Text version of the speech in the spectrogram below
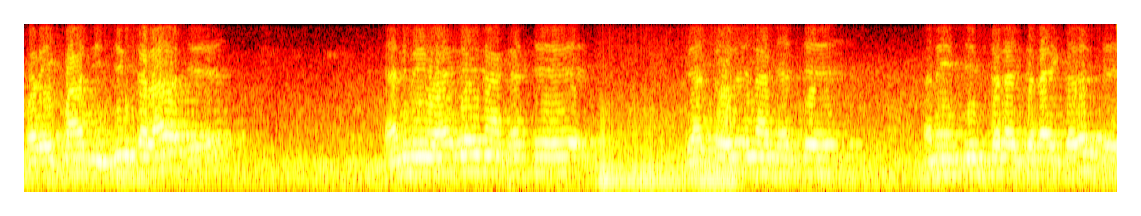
પણ એક માણસ ઇન્જિન ચલાવે છે એની વાયર ઓઇલ નાખે છે પેટ્રોલ નાખે છે અને એન્જિન ચલાઈ ચલાઈ કરે છે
